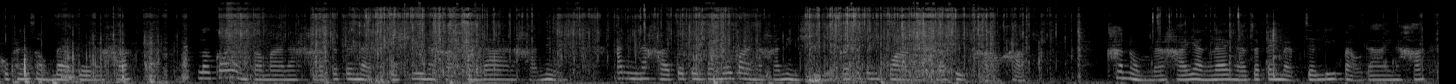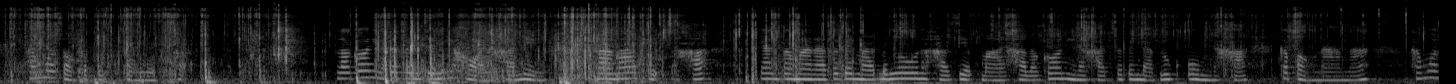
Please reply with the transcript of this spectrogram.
ครบทั้งสองแบบเลยนะคะ แล้วก็อย่างต่อมานะคะจะเป็นแบบสกุชี่นะคะแพนด้านะคะหนึ่งอันนี้นะคะจะเป็นจัมโบ้บันนะคะหนึ่งชิ้นแล้วก็จะเป็นกวางนะคะสีขาวค่ะ ขนมนะคะอย่างแรกนะจะเป็นแบบเจลลี่เป่าได้นะคะ ทั้งหมดสองกระปุกสองรสค่ะ แล้วก็นี่จะเป็นเจลลี่ห่อนะคะหนึ่งมาม่าเผ็ดนะคะ ย่างต่อมานะจะเป็นมาร์ชเมลโล่นะคะ เสียบไม้ค่ะ แล้วก็นี่นะคะ จะเป็นแบบลูกอมนะคะ กระป๋องน้ำนะ ทั้งหมด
